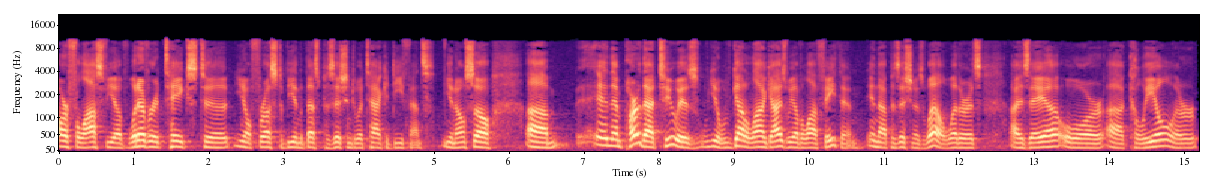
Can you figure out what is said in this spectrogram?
our philosophy of whatever it takes to you know for us to be in the best position to attack a defense you know? So um, and then part of that too is you know we've got a lot of guys we have a lot of faith in in that position as well whether it's Isaiah or uh, Khalil or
